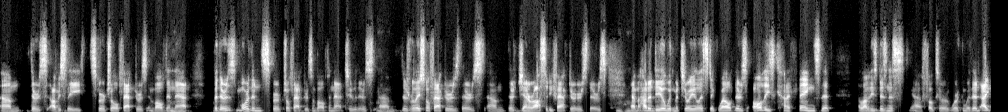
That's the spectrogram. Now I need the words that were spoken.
um, there's obviously spiritual factors involved in mm-hmm. that but mm-hmm. there's more than spiritual factors involved in that too there's mm-hmm. um, there's relational factors there's um, there's generosity factors there's mm-hmm. um, how to deal with materialistic wealth there's all these kind of things that a lot of these business uh, folks are working with it. I,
